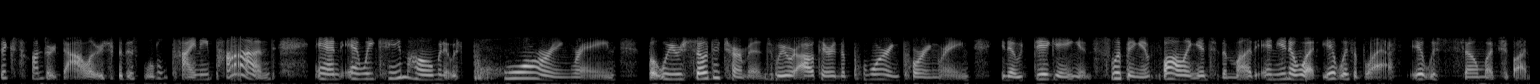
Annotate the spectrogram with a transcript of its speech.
six hundred dollars for this little tiny pond and and we came home and it was pouring rain, but we were so determined. We were out there in the pouring, pouring rain, you know, digging and slipping and falling into the mud. And you know what? It was a blast. It was so much fun.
